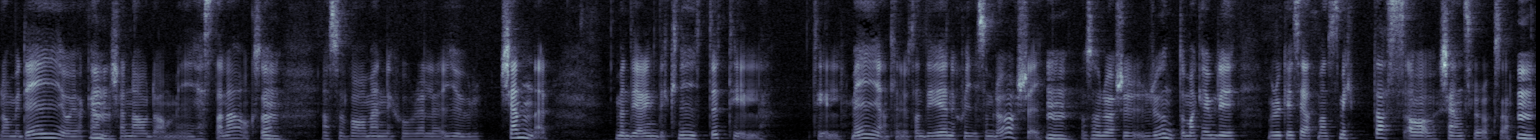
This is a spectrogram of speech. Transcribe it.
dem i dig och jag kan Mm. känna av dem i hästarna också. Mm. Alltså vad människor eller djur känner. Men det är inte knutet till, till mig egentligen utan det är energi som rör sig. Mm. Och som rör sig runt och man kan ju bli, man brukar ju säga att man smittas av känslor också. Mm.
